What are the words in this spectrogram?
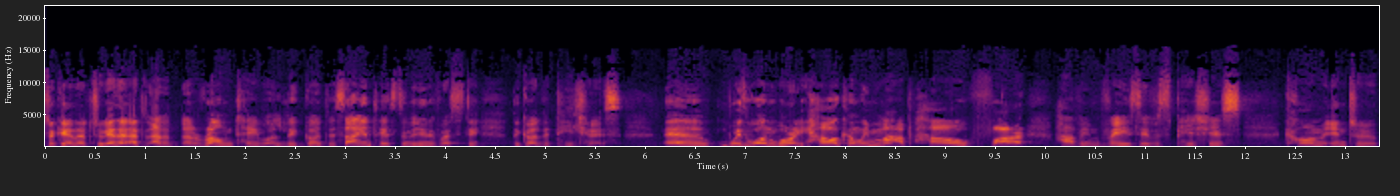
together, together at, at, a, at, a, round table. They got the scientists in the university, they got the teachers. Um, with one worry, how can we map how far have invasive species come into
